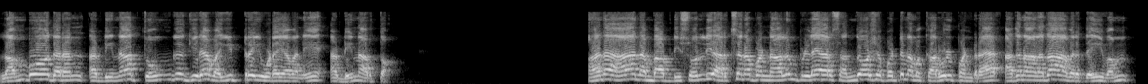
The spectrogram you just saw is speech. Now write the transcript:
லம்போதரன் அப்படின்னா தொங்குகிற வயிற்றை உடையவனே அப்படின்னு அர்த்தம். ஆனா நம்ம அப்படி சொல்லி அர்ச்சனை பண்ணாலும் பிள்ளையார் சந்தோஷப்பட்டு நமக்கு அருள் பண்றார். அதனாலதான் அவர் தெய்வம்.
